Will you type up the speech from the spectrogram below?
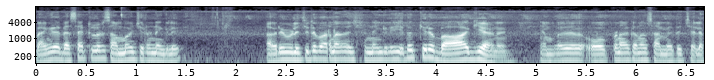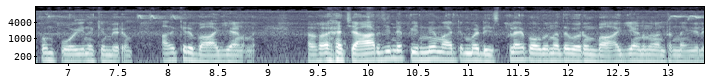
ഭയങ്കര രസമായിട്ടുള്ളൊരു സംഭവം വെച്ചിട്ടുണ്ടെങ്കിൽ അവർ വിളിച്ചിട്ട് പറഞ്ഞതെന്ന് വെച്ചിട്ടുണ്ടെങ്കിൽ ഇതൊക്കെ ഒരു ഭാഗ്യമാണ് നമ്മൾ ഓപ്പൺ ആക്കുന്ന സമയത്ത് ചിലപ്പം പോയി നിൽക്കും വരും. അതൊക്കെ ഒരു ഭാഗ്യമാണെന്ന് അപ്പോൾ ചാർജിന്റെ പിന്നെ മാറ്റുമ്പോൾ ഡിസ്പ്ലേ പോകുന്നത് വെറും ഭാഗ്യമാണെന്ന് പറഞ്ഞിട്ടുണ്ടെങ്കിൽ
